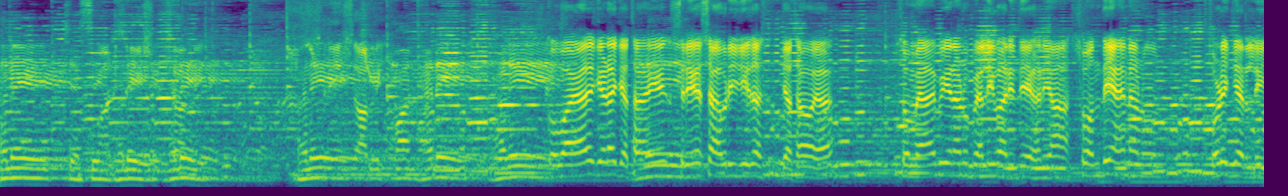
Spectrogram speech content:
ਹਲੇ ਡ੍ਰੈਸਿੰਗ ਹਲੇ ਹਲੇ ਹਲੇ ਚੈੱਕ ਵਨ ਹਲੇ ਹਲੇ। ਕਵਾਇਲ ਜਿਹੜਾ ਜਥਾ ਇਹ ਸ੍ਰੇਸ਼ ਸਾਵਰੀ ਜੀ ਦਾ ਜਥਾ ਹੋਇਆ। ਸੋ ਮੈਂ ਵੀ ਇਹਨਾਂ ਨੂੰ ਪਹਿਲੀ ਵਾਰੀ ਦੇਖ ਰਿਹਾ। ਸੁਣਦੇ ਆ ਇਹਨਾਂ ਨੂੰ ਥੋੜੀ ਚਿਰ ਲਈ।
